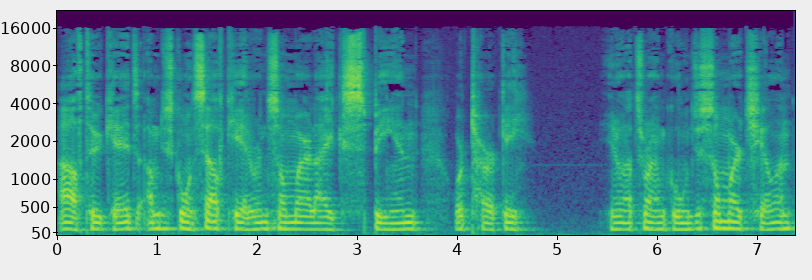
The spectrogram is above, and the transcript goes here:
I have two kids. I'm just going self catering somewhere like Spain or Turkey. You know, that's where I'm going. Just somewhere chilling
